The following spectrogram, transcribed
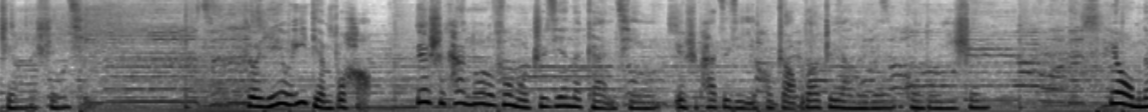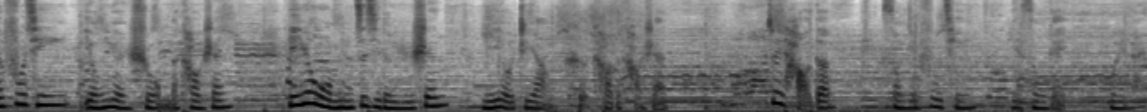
这样的深情。可也有一点不好，越是看多了父母之间的感情，越是怕自己以后找不到这样的人共度一生。愿我们的父亲永远是我们的靠山，也愿我们自己的余生也有这样可靠的靠山。最好的。送给父亲，也送给未来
